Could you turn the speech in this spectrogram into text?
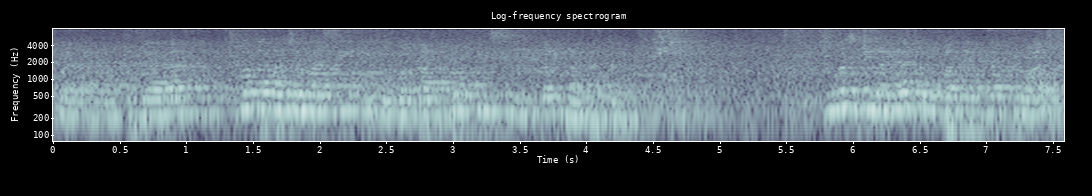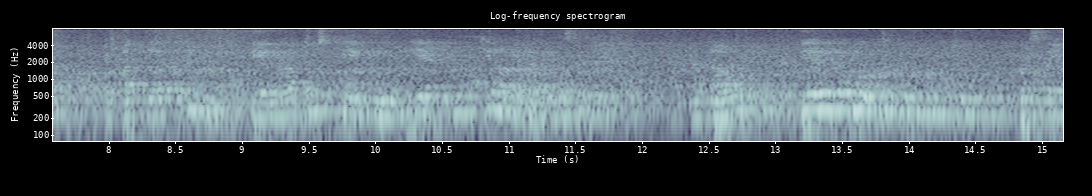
pada arah tenggara, kota Banjarmasin, ibu kota provinsi Kalimantan Tengah. Luas wilayah Kabupaten Kapuas 14.330 km persegi atau 3,77 persen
